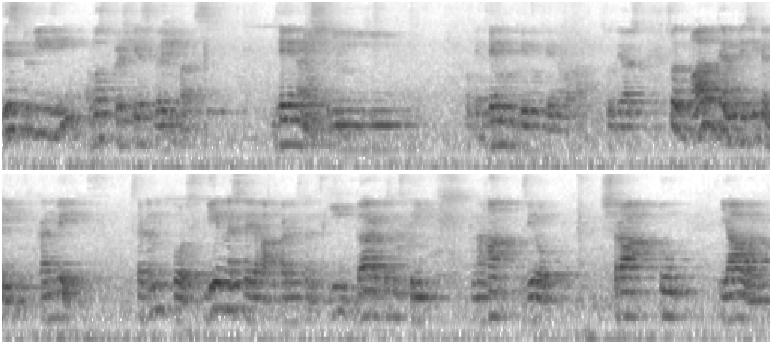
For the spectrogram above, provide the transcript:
this to be the most precious for us. Dhena shrihi. Okay? Dhenu, dhenu, dhenavaha. So, they are so all of them basically convey certain codes. Girna Shreyaha, for instance, Gi, Ga represents 3, Naha 0, Shra 2, Ya 1.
